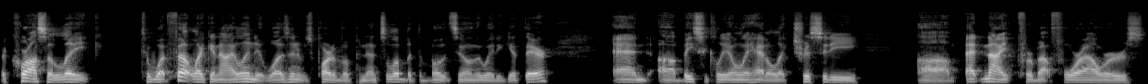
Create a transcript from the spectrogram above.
across a lake to what felt like an island. It wasn't. It was part of a peninsula, but the boat's the only way to get there, and uh, basically only had electricity uh, at night for about four hours.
